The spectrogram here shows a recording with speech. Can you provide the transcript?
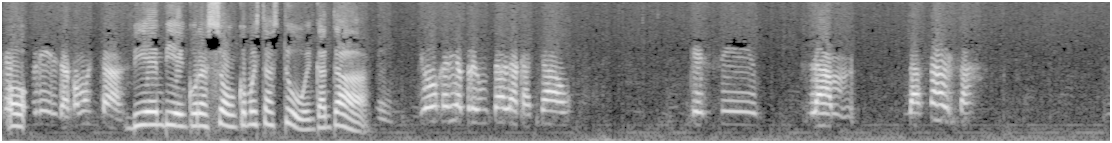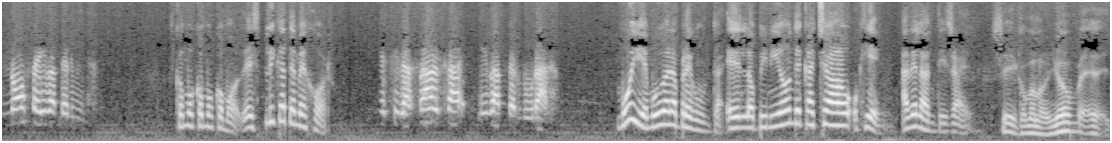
¿qué Oh. Lilda? ¿Cómo estás? Bien, bien, corazón. ¿Cómo estás tú? Encantada. Sí. Yo quería preguntarle a Cachao que si la, la salsa no se iba a terminar, ¿Cómo, cómo, cómo? Explícate mejor. que si la salsa iba a perdurar. Muy bien, muy buena pregunta. En la opinión de Cachao, ¿o quién? Adelante, Israel. Sí, cómo no. Yo eh,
